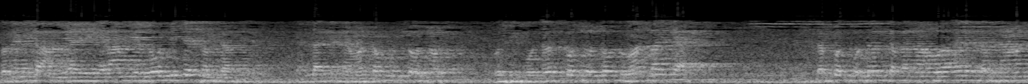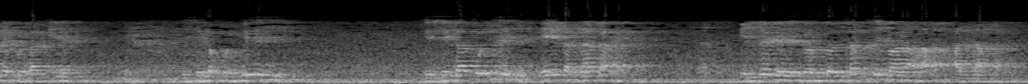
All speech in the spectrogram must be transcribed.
تو میں نے کہا، ہم کرام یہ دو چیزیں سمجھاتے ہیں اللہ کی نعمتوں کو سوچو، اس کی قدرت کو سوچو تمہارے پاس کیا ہے؟ سب کچھ قدرت کا بنا ہوا ہے سب نعمتیں خدا کی ہے۔ کسی کا کچھ بھی نہیں، کسی کا کچھ نہیں، ایک اللہ کا ہے۔ اس سے میرے دوستوں سب سے بڑا حق اللہ کا ہے۔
